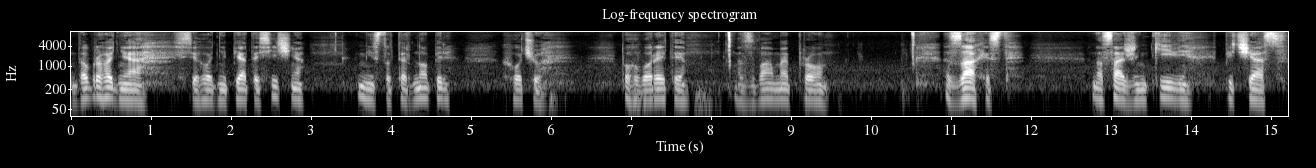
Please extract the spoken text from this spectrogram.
Доброго дня. Сьогодні 5 січня, місто Тернопіль. Хочу поговорити з вами про захист насаджень ківі під час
